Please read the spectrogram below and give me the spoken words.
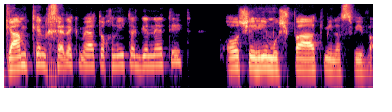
גם כן חלק מהתוכנית הגנטית, או שהיא מושפעת מן הסביבה?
